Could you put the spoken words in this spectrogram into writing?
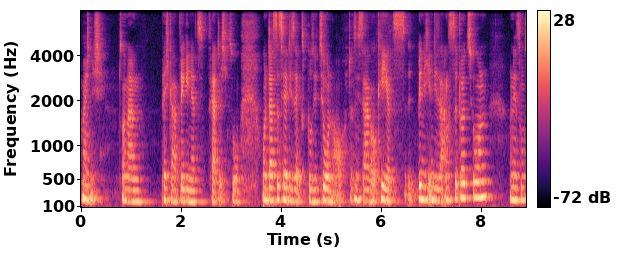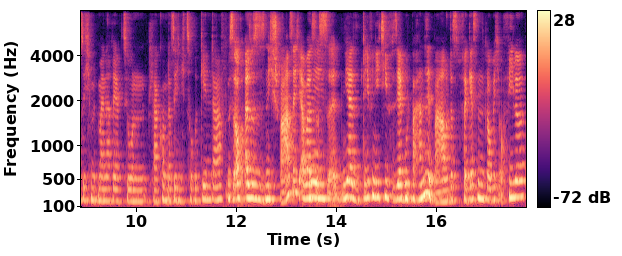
mach ich mhm. nicht, sondern Pech gehabt, wir gehen jetzt fertig. So. Und das ist ja diese Exposition auch, dass ich mhm. sage, okay, jetzt bin ich in dieser Angstsituation und jetzt muss ich mit meiner Reaktion klarkommen, dass ich nicht zurückgehen darf. Ist auch, also es ist nicht spaßig, aber nee. es ist äh, ja definitiv sehr gut behandelbar. Und das vergessen, glaube ich, auch viele.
